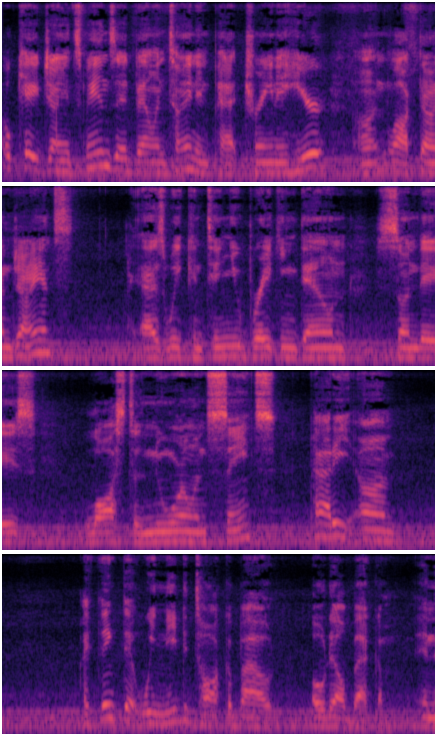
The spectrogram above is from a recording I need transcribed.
Okay, Giants fans, Ed Valentine and Pat Traina here on Locked On Giants as we continue breaking down Sunday's loss to the New Orleans Saints. Patty, um, I think that we need to talk about Odell Beckham, and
